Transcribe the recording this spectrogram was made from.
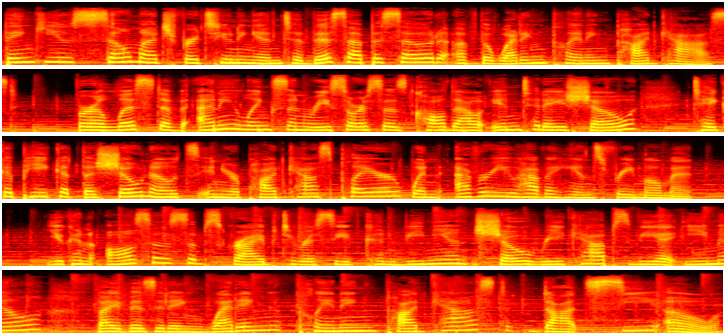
Thank you so much for tuning in to this episode of the Wedding Planning Podcast. For a list of any links and resources called out in today's show, take a peek at the show notes in your podcast player whenever you have a hands free moment. You can also subscribe to receive convenient show recaps via email by visiting weddingplanningpodcast.co.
